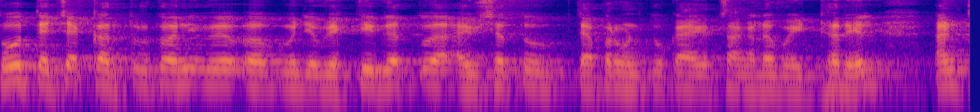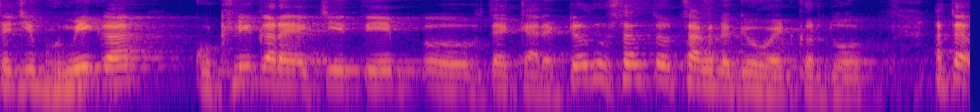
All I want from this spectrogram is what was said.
तो त्याच्या कर्तृत्वाने म्हणजे व्यक्तिगत आयुष्यात तो त्याप्रमाणे तो काय चांगला वाईट ठरेल आणि त्याची भूमिका कुठली करायची ते त्या कॅरेक्टरनुसार तो चांगलं किंवा वाईट करतो. आता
